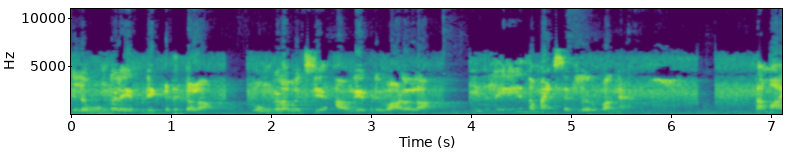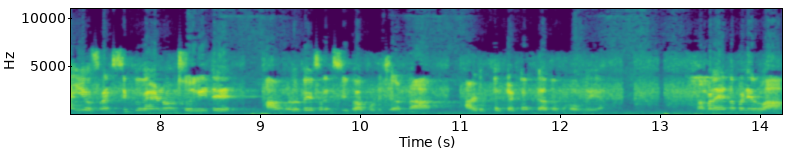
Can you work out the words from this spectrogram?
இல்ல உங்களை எப்படி கெடுக்கலாம்? உங்களை வச்சு அவங்க எப்படி வாழலாம்? இதுலயே இந்த மைண்ட் செட்ல இருப்பாங்க. நம்ம ஐயோ ஃப்ரெண்ட்ஷிப் வேணும்னு சொல்லிட்டு அவங்கள போய் ஃப்ரெண்ட்ஷிப்பா பிடிச்சோம்னா அடுத்த கட்டம் கதம் போகலையா? நம்மள என்ன பண்ணிடுவான்?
